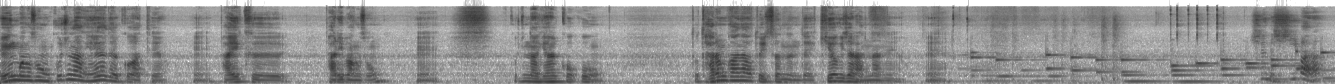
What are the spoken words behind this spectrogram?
여행 방송은 꾸준하게 해야 될 것 같아요. 예, 바이크 바리 방송 예, 꾸준하게 할 거고 또 다른 거 하나가 또 있었는데 기억이 잘 안 나네요. 예. 싫은데 씨발아?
